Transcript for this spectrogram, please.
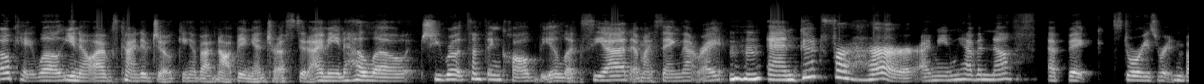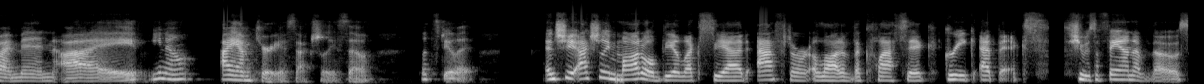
Okay, well, you know, I was kind of joking about not being interested. I mean, hello, she wrote something called the Alexiad. Am I saying that right? Mm-hmm. And good for her. I mean, we have enough epic stories written by men. I, you know, I am curious actually. So let's do it. And she actually modeled the Alexiad after a lot of the classic Greek epics. She was a fan of those.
